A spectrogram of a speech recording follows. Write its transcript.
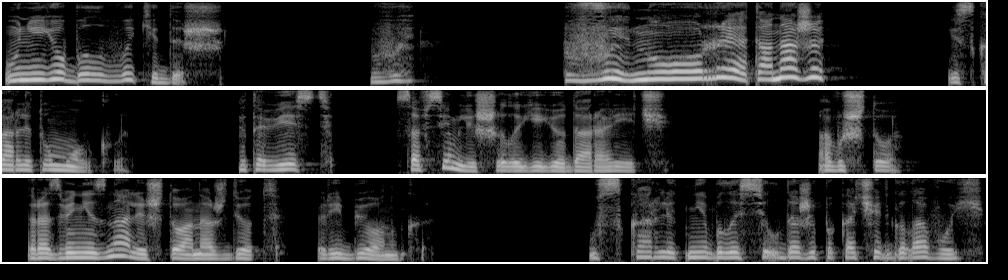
У нее был выкидыш. Вы... Вы, но, Ред, она же... И Скарлетт умолкла. Эта весть совсем лишила ее дара речи. А вы что, разве не знали, что она ждет ребенка? У Скарлетт не было сил даже покачать головой.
